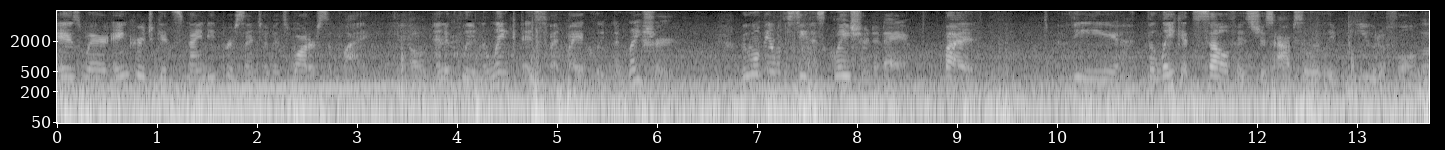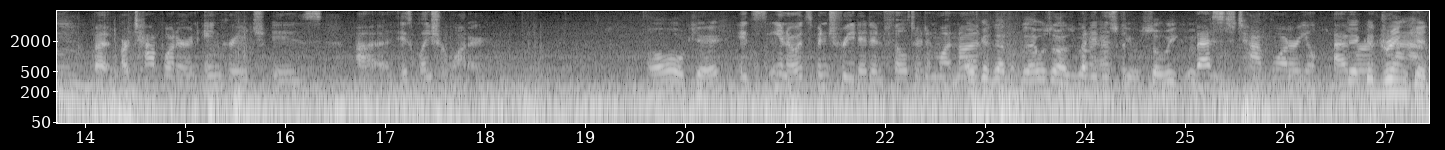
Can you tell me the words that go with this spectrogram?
is where Anchorage gets 90% of its water supply. And Eklutna Lake is fed by Eklutna Glacier. We won't be able to see this glacier today, but the the lake itself is just absolutely beautiful. Mm. But our tap water in Anchorage is uh, is glacier water. Oh, okay. It's you know it's been treated and filtered and whatnot. Okay, that, that was what I was going to ask you. So we Best tap water you'll ever. They could drink have. it.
